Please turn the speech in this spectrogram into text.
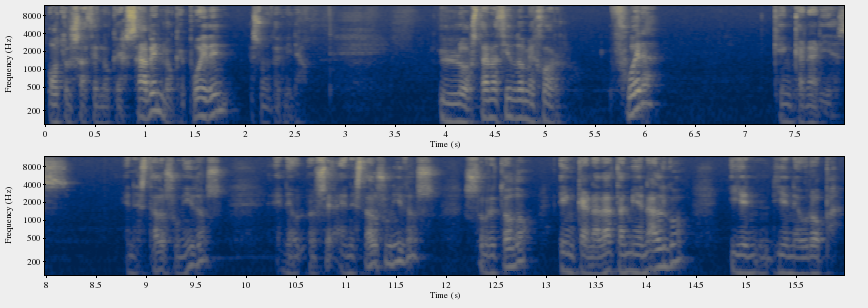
otros hacen lo que saben, lo que pueden, eso no terminado. Lo están haciendo mejor fuera que en Canarias. En Estados Unidos en, Estados Unidos, sobre todo, en Canadá también algo, y en, y en Europa.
